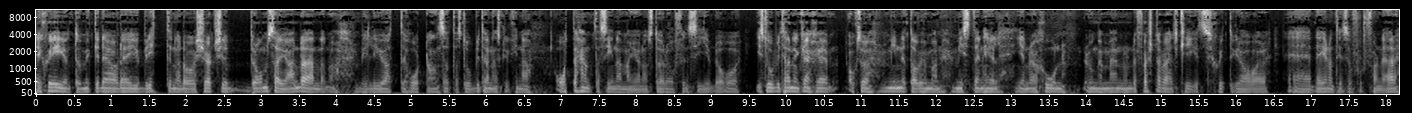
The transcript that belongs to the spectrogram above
det sker ju inte och mycket av det är ju britterna då. Churchill bromsar ju andra änden och ville ju att det hårt ansatta Storbritannien skulle kunna återhämta sig innan man gör någon större offensiv då. Och I Storbritannien kanske också minnet av hur man miste en hel generation unga män under första världskrigets skyttegravar. Eh, det är ju någonting som fortfarande är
